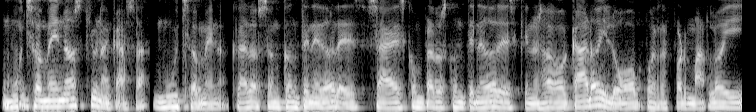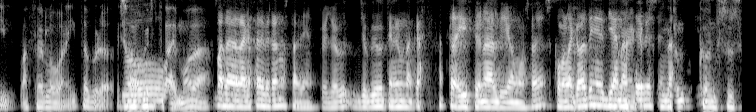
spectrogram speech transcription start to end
Mucho menos que una casa, mucho menos. Claro, son contenedores. O sea, es comprar los contenedores, que no es algo caro, y luego pues reformarlo y hacerlo bonito, pero es Yo- algo que está de moda. Para la casa de verano está bien, pero yo, yo quiero tener una casa tradicional, digamos, ¿sabes? Como la que va a tener Diana Ceres en la... con sus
